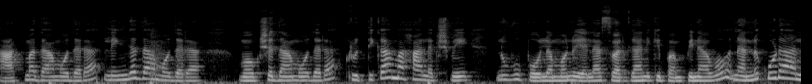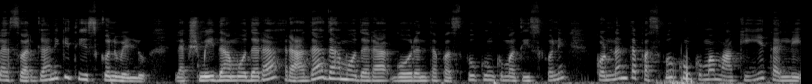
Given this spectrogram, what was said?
ఆత్మ దామోదర లింగ దామోదర మోక్ష దామోదర కృత్తికా మహాలక్ష్మి నువ్వు పోలమ్మను ఎలా స్వర్గానికి పంపినావో నన్ను కూడా అలా స్వర్గానికి తీసుకొని వెళ్ళు. లక్ష్మీ దామోదర రాధా దామోదర గోరంత పసుపు కుంకుమ తీసుకొని కొండంత పసుపు కుంకుమ మాకియ్యి తల్లి.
